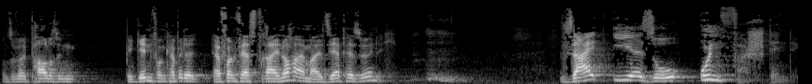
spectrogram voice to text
Und so wird Paulus im Beginn von, Kapitel, äh, von Vers 3 noch einmal sehr persönlich. Seid ihr so unverständig?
